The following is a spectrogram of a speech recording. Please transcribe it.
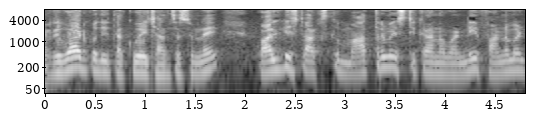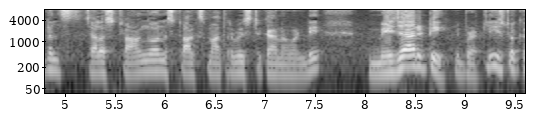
రివార్డ్ కొద్దిగా తక్కువే ఛాన్సెస్ ఉన్నాయి. క్వాలిటీ స్టాక్స్కి మాత్రమే స్టిక్ అనవ్వండి ఫండమెంటల్స్ చాలా స్ట్రాంగ్గా ఉన్న స్టాక్స్ మాత్రమే స్టిక్ అనవ్వండి మెజారిటీ ఇప్పుడు అట్లీస్ట్ ఒక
